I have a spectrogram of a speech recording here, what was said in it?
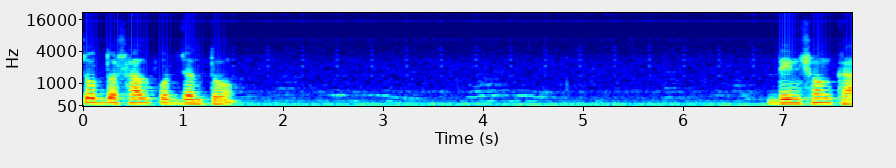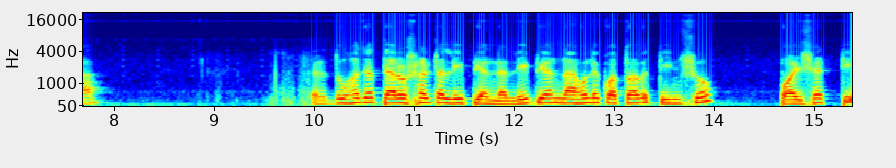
চোদ্দ সাল পর্যন্ত দিন সংখ্যা, তাহলে দু হাজার তেরো সালটা লিপ ইয়ার না। লিপ ইয়ার না হলে কত হবে? তিনশো পঁয়ষট্টি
